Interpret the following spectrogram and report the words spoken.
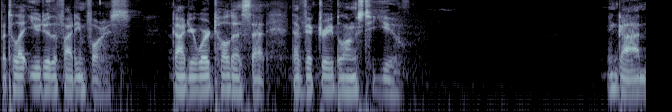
but to let you do the fighting for us. God, your word told us that that victory belongs to you. And God,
